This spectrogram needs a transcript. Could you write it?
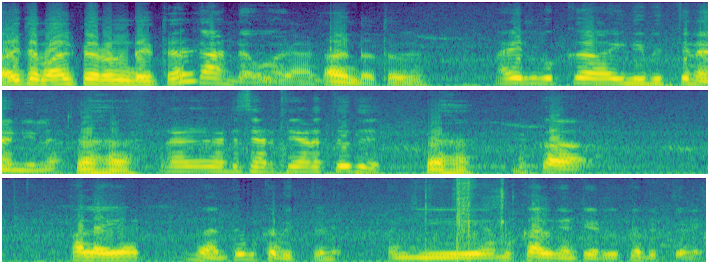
అయితే మాలిపేరు ఉండైతే ಕಾಂಡ అండదు ಐದು ಬುಕ್ಕ ಇನ್ನು ಬಿತ್ತನೆ ಅನ್ನಿಲ್ಲ ಎರಡು ಸರ್ತಿ ಅಡತದು ಮುಖ ಫಲಾಯಿ ಅಂತ ಮುಖ ಬಿತ್ತನೆ ಒಂಜಿ ಮುಕ್ಕಾಲು ಗಂಟೆ ಬುಕ್ಕ ಬಿತ್ತನೆ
